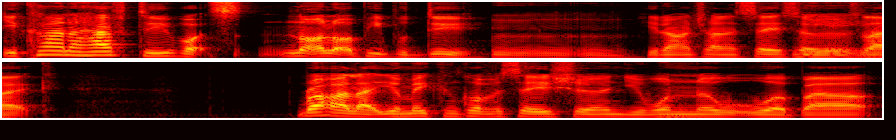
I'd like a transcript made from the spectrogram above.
you kind of have to, but not a lot of people do. Mm, mm, mm. You know what I'm trying to say? So it was like, right, like you're making conversation, you want to know what we're about.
